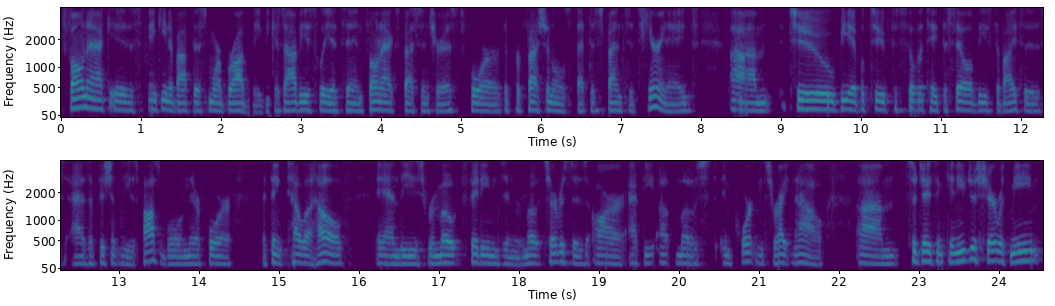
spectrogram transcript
phonak is thinking about this more broadly because obviously it's in phonak's best interest for the professionals that dispense its hearing aids um, to be able to facilitate the sale of these devices as efficiently as possible and therefore i think telehealth and these remote fittings and remote services are at the utmost importance right now. Um, so, Jason, can you just share with me,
